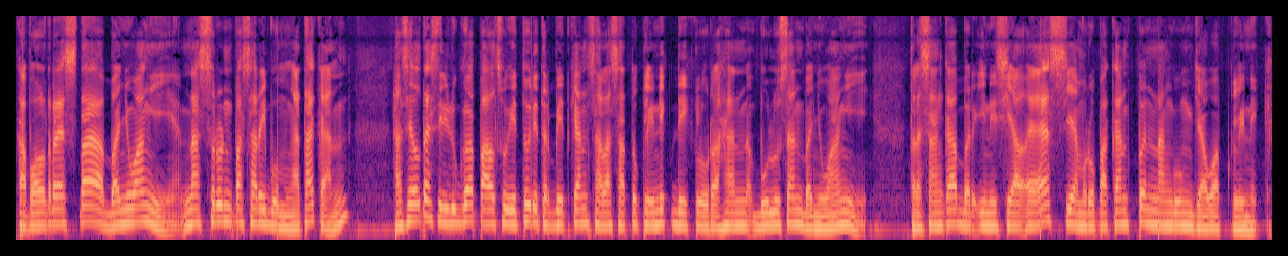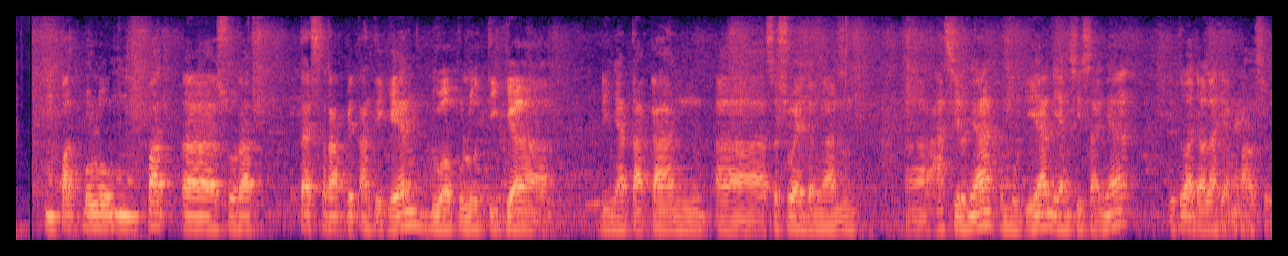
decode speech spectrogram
Kapolresta Banyuwangi, Nasrun Pasaribu mengatakan, Hasil tes diduga palsu itu diterbitkan salah satu klinik di Kelurahan Bulusan Banyuwangi. Tersangka berinisial ES yang merupakan penanggung jawab klinik. 44 uh, surat tes rapid antigen, 23 dinyatakan uh, sesuai dengan uh, hasilnya, kemudian yang sisanya itu adalah yang palsu.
